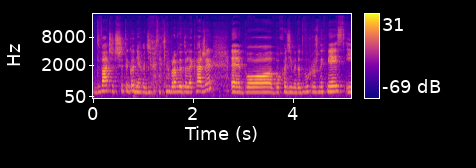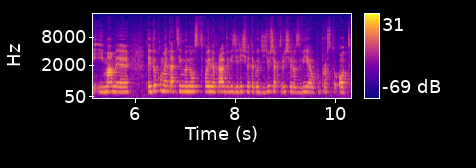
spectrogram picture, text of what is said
dwa czy trzy tygodnie chodzimy tak naprawdę do lekarzy, e, bo, bo chodzimy do dwóch różnych miejsc i, i mamy tej dokumentacji mnóstwo i naprawdę widzieliśmy tego dzidziusia, który się rozwijał po prostu od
